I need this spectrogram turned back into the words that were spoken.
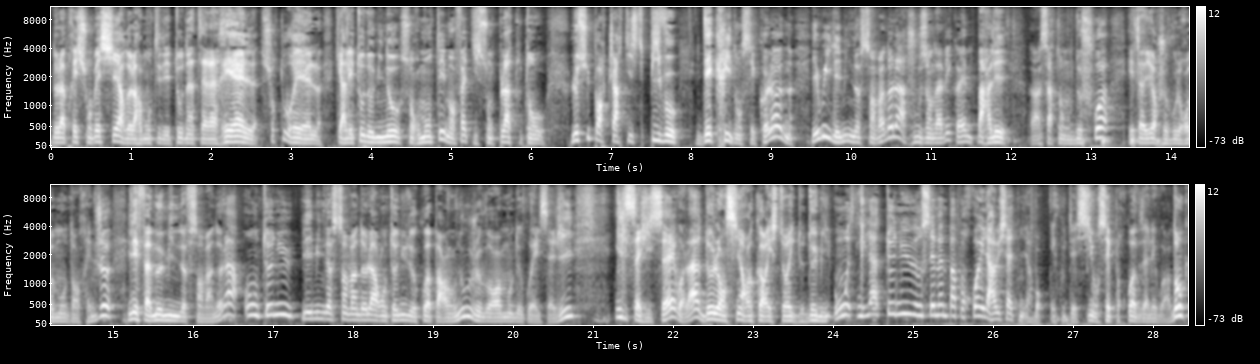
de la pression baissière, de la remontée des taux d'intérêt réels, surtout réels, car les taux nominaux sont remontés, mais en fait ils sont plats tout en haut. Le support chartiste pivot décrit dans ces colonnes, et oui, les 1920 dollars, je vous en avais quand même parlé un certain nombre de fois, et d'ailleurs je vous le remonte d'entrée de jeu, les fameux 1920 dollars ont tenu. Les 1920 dollars ont tenu de quoi parlons-nous? Je vous remonte de quoi il s'agit. Il s'agissait, voilà, de l'ancien record historique de 2011. Il a tenu, on sait même pas pourquoi il a réussi à tenir. Bon, écoutez, si on sait pourquoi, vous allez voir. Donc,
